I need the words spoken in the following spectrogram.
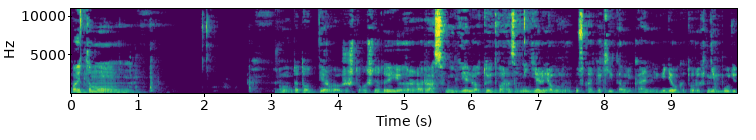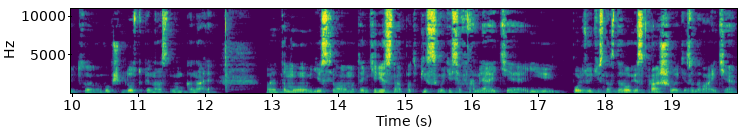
поэтому вот это вот первое уже, что вас ждет. И раз в неделю, а то и два раза в неделю я буду выпускать какие-то уникальные видео, которых не будет в общем доступе на основном канале. Поэтому, если вам это интересно, подписывайтесь, оформляйте и пользуйтесь на здоровье, спрашивайте, задавайте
